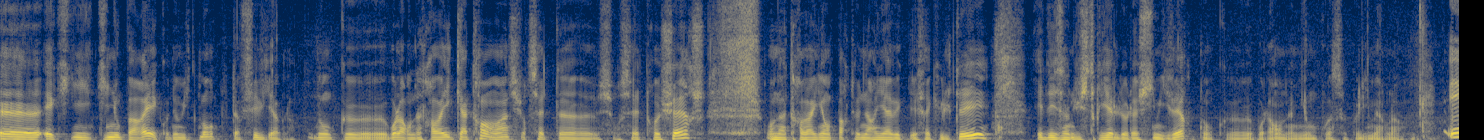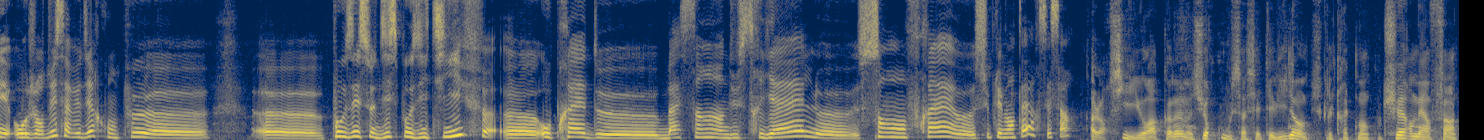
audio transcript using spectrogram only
euh, et qui, nous paraît économiquement tout à fait viable. Donc euh, voilà, on a travaillé quatre ans hein, sur, cette, euh, sur cette recherche. On a travaillé en partenariat avec des facultés et des industriels de la chimie verte. Donc voilà, on a mis au point ce polymère-là. Et aujourd'hui, ça veut dire qu'on peut poser ce dispositif auprès de bassins industriels sans frais supplémentaires, c'est ça? Alors si, il y aura quand même un surcoût, ça c'est évident, puisque le traitement coûte cher, mais enfin,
